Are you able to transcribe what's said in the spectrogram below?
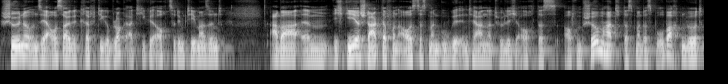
schöne und sehr aussagekräftige Blogartikel auch zu dem Thema sind. Aber ähm, ich gehe stark davon aus, dass man Google intern natürlich auch das auf dem Schirm hat, dass man das beobachten wird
